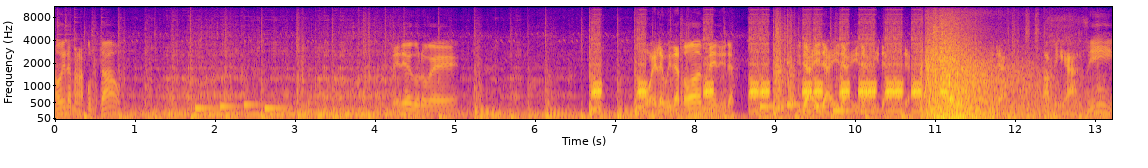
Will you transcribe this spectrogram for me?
No, mira, me la ha contado. En medio creo que. Joder, le voy a dar todo en medio, mira. Mira, mira, mira, mira, mira, mira. Mira, va a pegarme.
